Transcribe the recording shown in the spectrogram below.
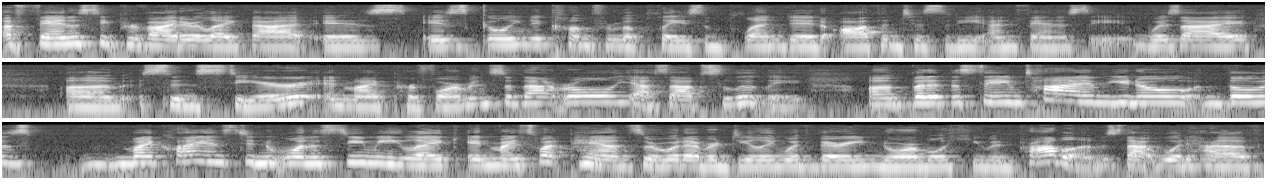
a fantasy provider like that is is going to come from a place of blended authenticity and fantasy. Was I um, sincere in my performance of that role? Yes, absolutely. Um, but at the same time, you know, those my clients didn't want to see me like in my sweatpants or whatever dealing with very normal human problems that would have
